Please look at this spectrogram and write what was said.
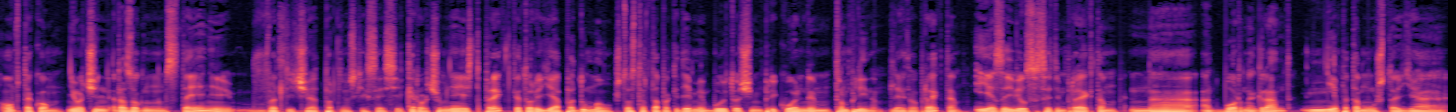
Он в таком не очень разогнанном состоянии, в отличие от партнерских сессий. Короче, у меня есть проект, который я подумал, что стартап Академия будет очень прикольным трамплином для этого проекта. И я заявился с этим проектом на отбор на грант не потому, что я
